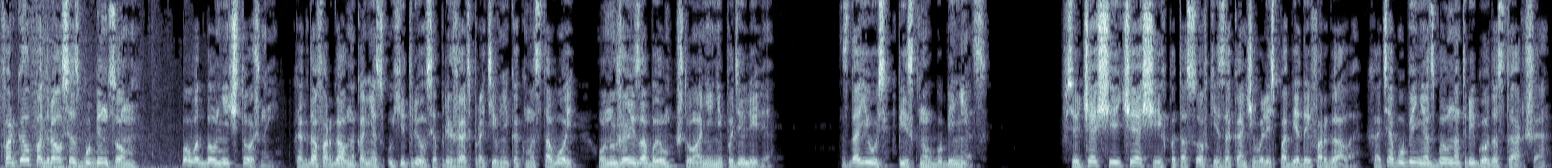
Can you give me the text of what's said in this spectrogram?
Фаргал подрался с бубенцом. Повод был ничтожный. Когда Фаргал наконец ухитрился прижать противника к мостовой, он уже и забыл, что они не поделили – «Сдаюсь», – пискнул бубенец. Все чаще и чаще их потасовки заканчивались победой Фаргала, хотя бубенец был на три года старше.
